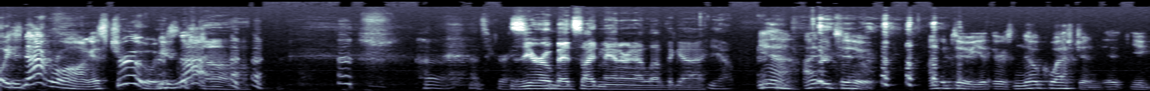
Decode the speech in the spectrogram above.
No, he's not wrong. It's true. He's not. Oh, that's great. zero bedside manner, and I love the guy. Yeah. Yeah, I do too. I do too. You, there's no question. It, you,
